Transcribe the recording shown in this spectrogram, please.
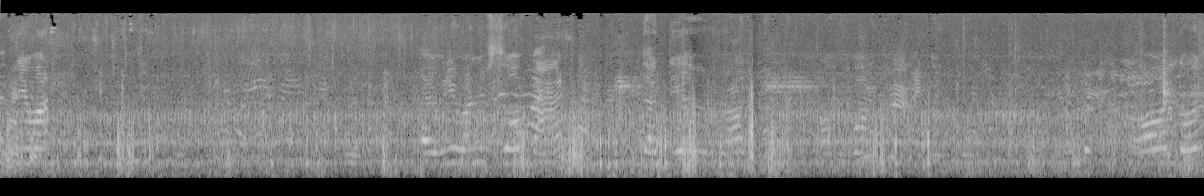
Everyone, everyone is so mad that they run on one. All those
